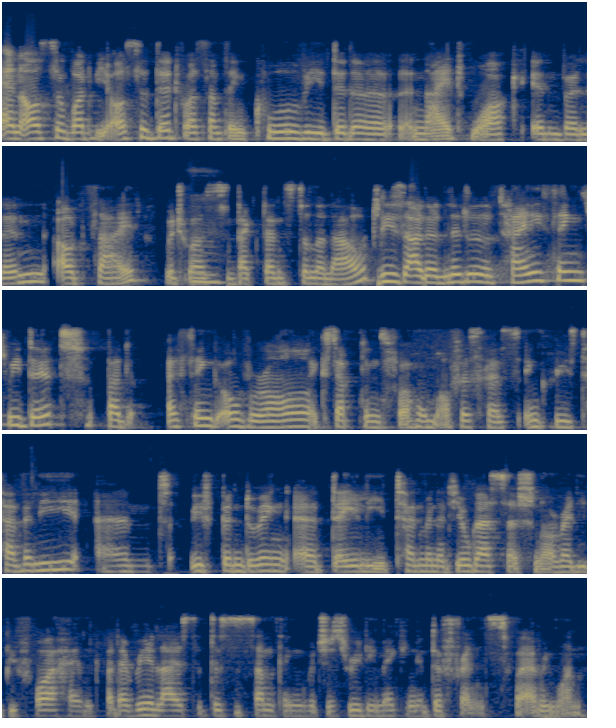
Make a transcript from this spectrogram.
And also, what we also did was something cool. We did a, a night walk in Berlin outside, which was mm. back then still allowed. These are the little tiny things we did, but I think overall acceptance for home office has increased heavily. And we've been doing a daily 10 minute yoga session already beforehand. But I realized that this is something which is really making a difference for everyone.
